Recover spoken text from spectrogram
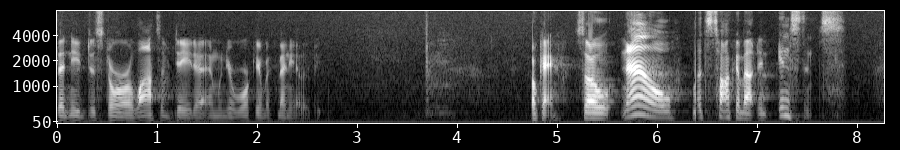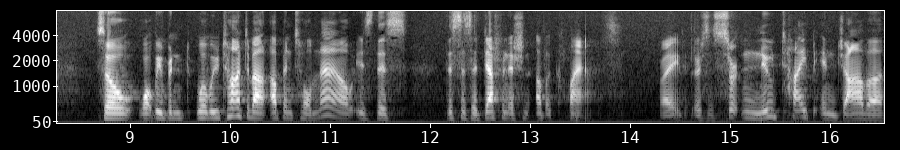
that need to store lots of data and when you're working with many other people. Okay, so now let's talk about an instance. So what we've been, what we've talked about up until now is this, this is a definition of a class, right? There's a certain new type in Java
